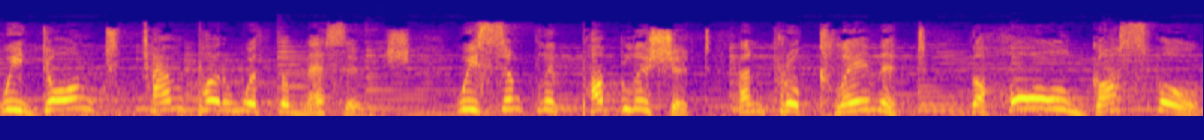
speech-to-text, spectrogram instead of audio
We don't tamper with the message. We simply publish it and proclaim it. The whole gospel,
